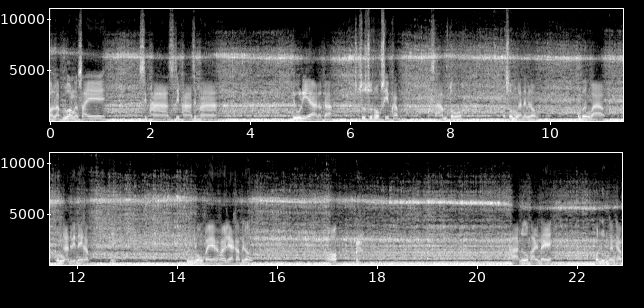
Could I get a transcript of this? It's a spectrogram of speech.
ตอนรับล่วงน่ะใส่สิบห้าสิบห้าสิบห้ายูเรียแล้วก็สุดสุดหกสิบครับสามตัวผสมกันนะพี่น้องผมเบิ่งว่าผลงานเป็นไงครับนี่เพึ่งลงไปห้อยแรกครับพี่น้องอ๋อผ่านหรือว่าผ่านไหนมาลุ้นกันครับ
